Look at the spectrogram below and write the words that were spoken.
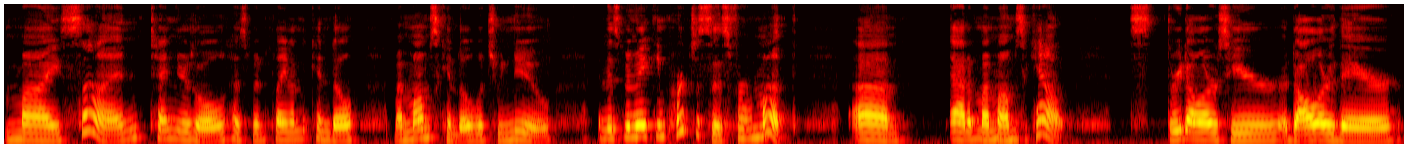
my son, 10 years old, has been playing on the Kindle my mom's Kindle, which we knew, and has been making purchases for a month um, out of my mom's account. It's three dollars here, a dollar there.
